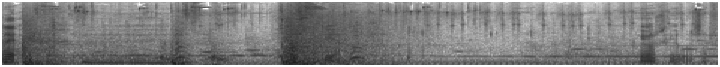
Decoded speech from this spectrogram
Eh, Hostia.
